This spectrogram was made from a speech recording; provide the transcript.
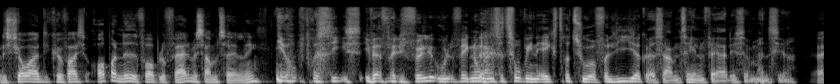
Og det sjove er, at de kører faktisk op og ned for at blive færdige med samtalen, ikke? Jo, præcis. I hvert fald ifølge Ulf. Ikke? Nogle gange så tog vi en ekstra tur for lige at gøre samtalen færdig, som han siger. Ja.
